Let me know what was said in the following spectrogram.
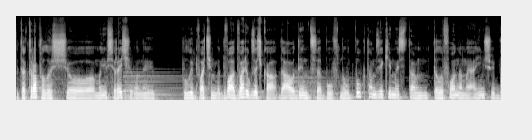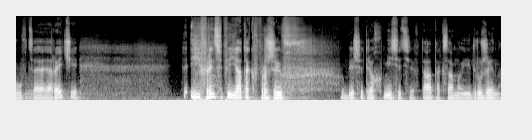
І так трапилось, що мої всі речі вони були два, два, два рюкзачка. Да. Один це був ноутбук там з якимись там телефонами, а інший був це речі. І, в принципі, я так прожив більше трьох місяців, да, так само і дружина.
